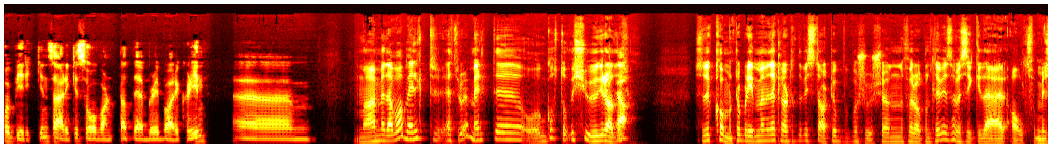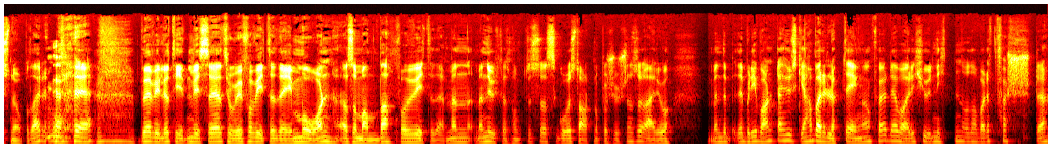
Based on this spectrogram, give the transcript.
på, Birken så er det ikke så varmt at det blir bare klin. Uh, Nei, men det var meldt Jeg tror det er meldt uh, godt over 20 grader. Ja. Så det kommer til å bli Men det er klart at vi starter oppe på Sjusjøen forhåpentligvis. Hvis ikke det er altfor mye snø på der. Ja. Det, det, vil jo tiden vise. Jeg tror vi får vite det i morgen. Altså mandag får vi vite det. Men, men i utgangspunktet så går starten opp på Sjusjøen, så er det jo Men det, det, blir varmt. Jeg husker jeg har bare løpt det én gang før. Det var i 2019, og da var det første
